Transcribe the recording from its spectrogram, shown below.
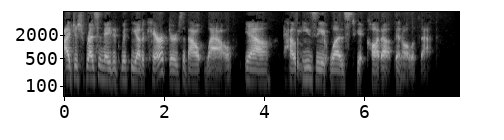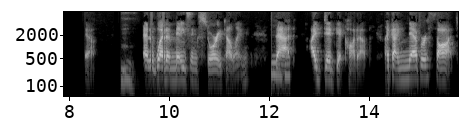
I just resonated with the other characters about wow, yeah, how easy it was to get caught up in all of that. Yeah. Mm. And what amazing storytelling mm-hmm. that I did get caught up. Like I never thought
